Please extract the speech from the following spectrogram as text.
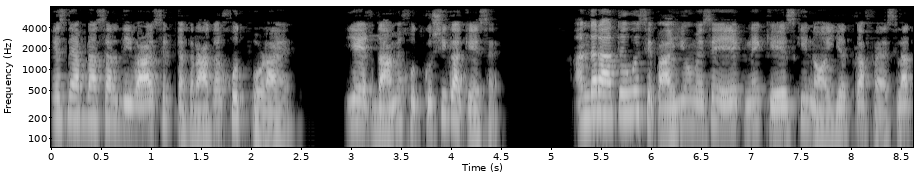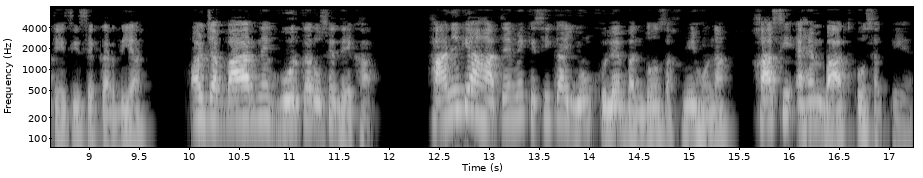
اس نے اپنا سر دیوار سے ٹکرا کر خود پھوڑا ہے۔ یہ اقدام خودکشی کا کیس ہے۔ اندر آتے ہوئے سپاہیوں میں سے ایک نے کیس کی نوعیت کا فیصلہ تیزی سے کر دیا اور جبار نے گور کر اسے دیکھا۔ تھانے کے احاطے میں کسی کا یوں کھلے بندوں زخمی ہونا خاصی اہم بات ہو سکتی ہے۔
